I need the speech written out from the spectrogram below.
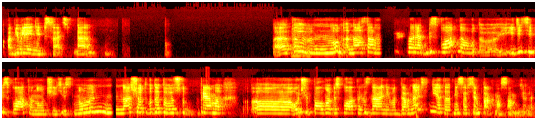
объявление писать, да. Это, ну, на самом говорят бесплатно, вот э, идите бесплатно научитесь. Ну, насчет вот этого, что прямо э, очень полно бесплатных знаний в интернете, нет, это не совсем так на самом деле.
